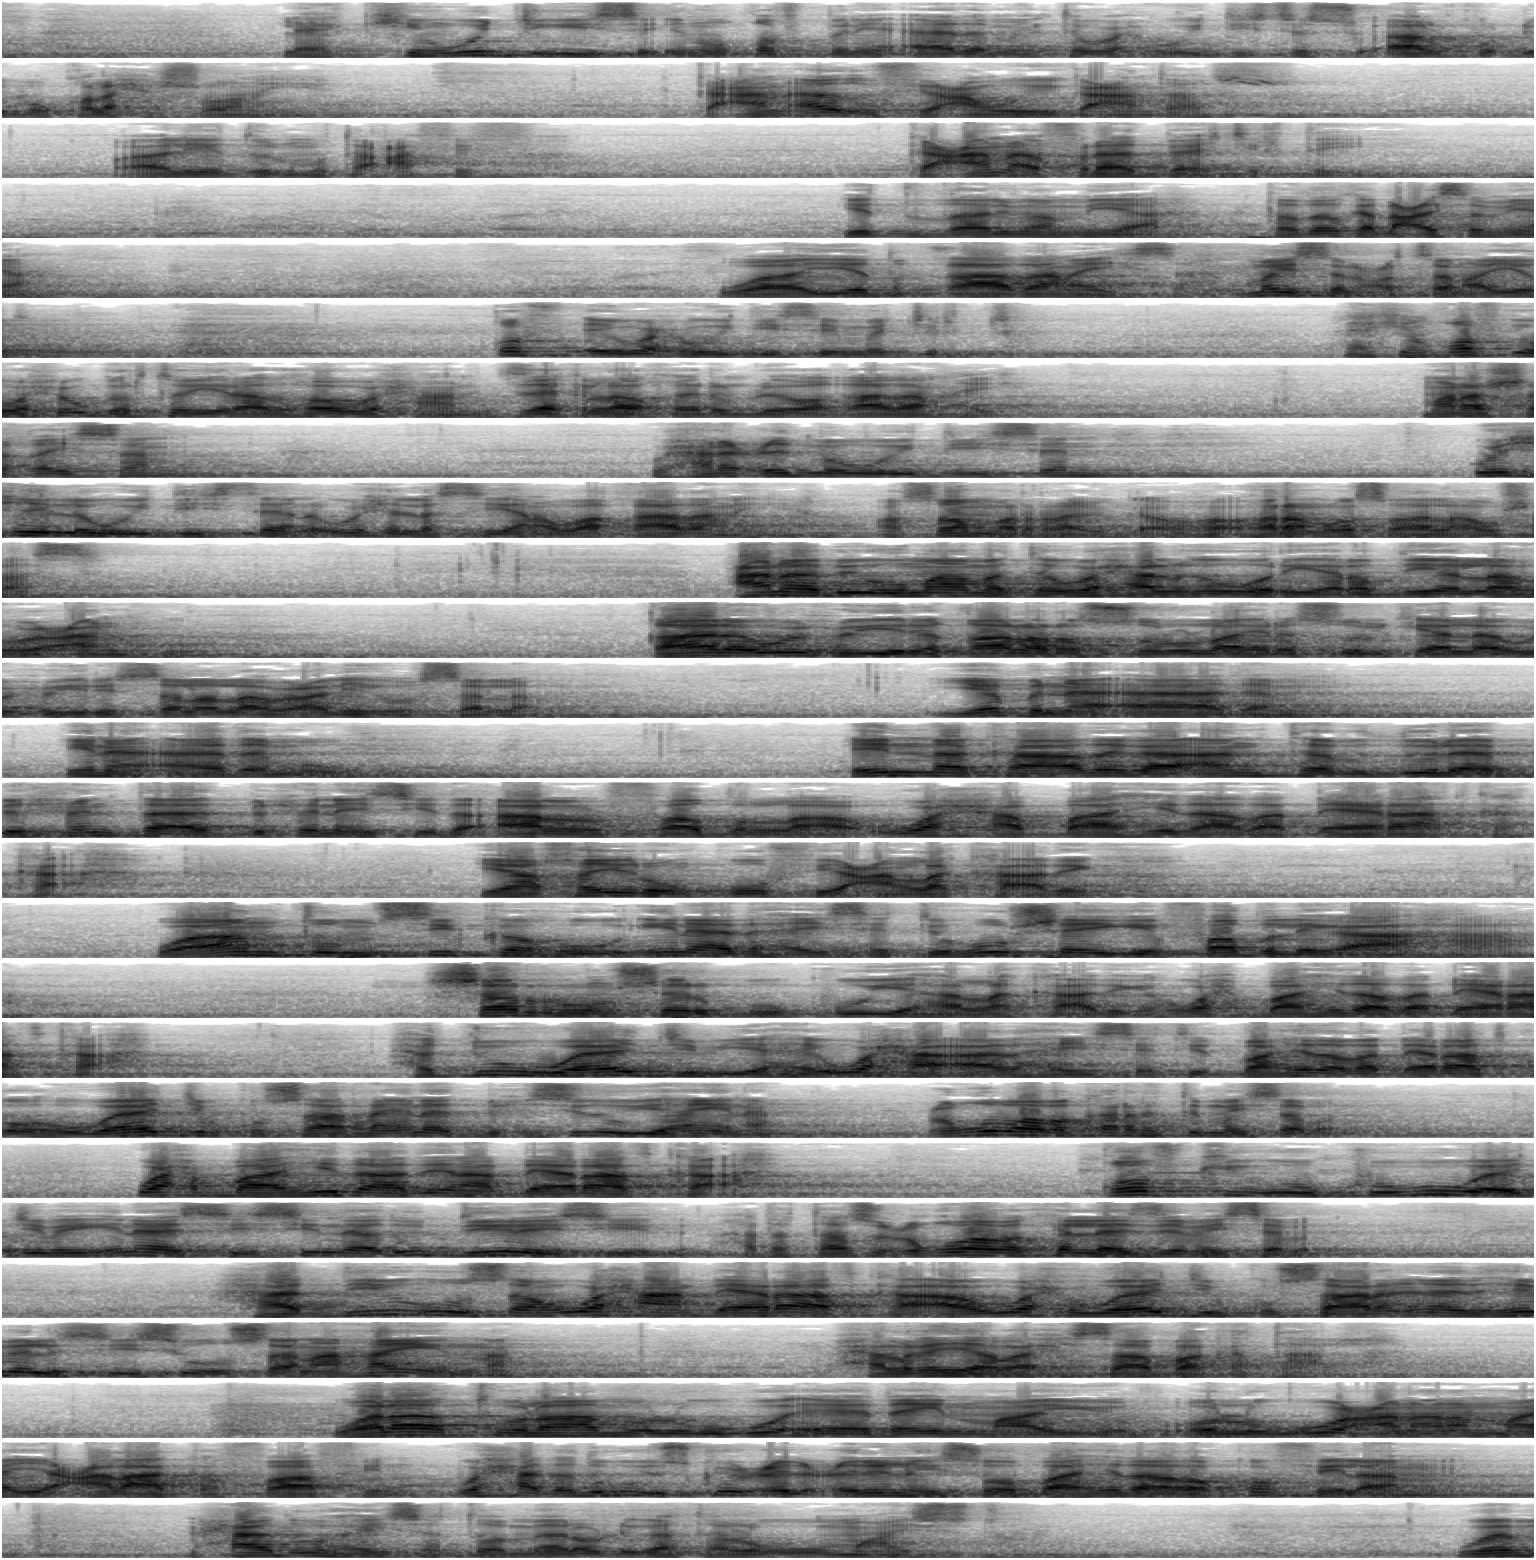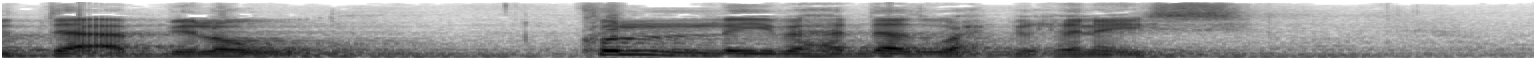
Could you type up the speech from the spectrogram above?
laakiin wejigiisa inuu qof bani aadam inta wax weydiisto su'aal ku dhibuu kala xishoonaya. Gacan aada u fiican weeye gacantaas. Waa alyad lmutacafifa gacan afraad baa jirtay. Yadda daalima miya ah ta dadka dhacaysa miya ah waa yad qaadanaysa. Maysan codsan ayadu. Qof ay wax weydiisay ma jirto. Laakiin qofkii wax u garto yihahdo ho waxaan allahu khayran bule waa qaadanhay. Mana shaqaysan. Waxna cid ma weydiisan wixii la weydiistaan wixii la siiyana waa qaadanaya. Waa soo marra horaan uga soo hawshaas. Can abi umaamata waxaa laga wariyay radia allaahu canhu. Qaala wuxuu yidhi qaala rasuulullaahi rasuulkii allah wuxuu yidhi sala allahu calayhi wasalam yabna aadam ina aadamow innaka adaga an tabdula bixinta aad bixinaysid alfadla waxa baahidaada dheeraadka ka ah. Yaa khayrun kuu fiican laka adiga wa an tumsikahu inaad haysatid hu shaygii fadliga ahaa. Sharun shar buu kuu yahay laka adiga. Wax baahidaada dheeraadka ah. Hadduu waajib yahay waxa aad haysatid baahidaada dheeraadka oho waajibku saarna inaad bixisiduu yahayna cuqubaaba ka ratimaysaba. Wax baahidaadina dheeraadka ah. Qofkii uu kugu waajibay inaad siisidna aad u diinaysid hadda taas cuqubaaba ka laasimaysaba haddii uusan waxaan dheeraadka ah wax waajibku saaran inaad hebel siisi uusan ahaynna waxaa laga yaabaa xisaabbaa ka taalla walaa tulaamu lagugu eedayn maayo oo lagugu canaanan maayo calaa kafaafin. Waxaad adigu isku celcelinayso baahidaada ku filan maxaad u haysato meel u dhigata laguguma haysto. Wabda' bilow kollayba haddaad wax bixinaysid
